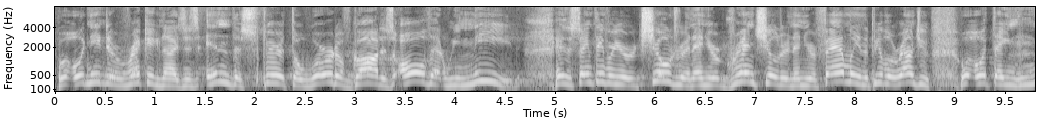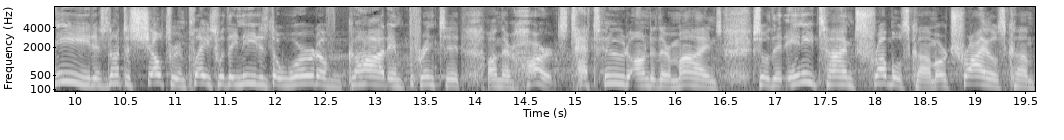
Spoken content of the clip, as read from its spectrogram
What we need to recognize is in the Spirit, the Word of God is all that we need. And the same thing for your children and your grandchildren and your family and the people around you. What they need is not to shelter in place. What they need is the Word of God imprinted on their hearts, tattooed onto their minds, so that anytime troubles come or trials come,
